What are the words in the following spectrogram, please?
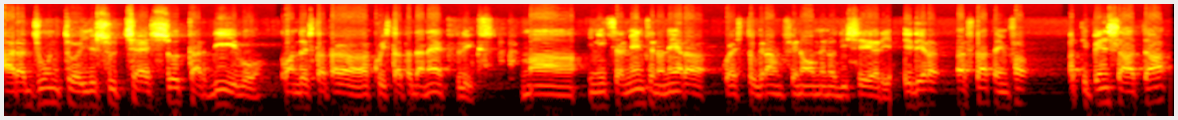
ha raggiunto il successo tardivo quando è stata acquistata da Netflix, ma inizialmente non era questo gran fenomeno di serie ed era stata infatti pensata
